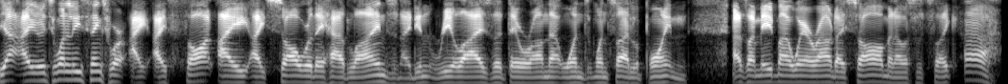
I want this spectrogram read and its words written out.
Yeah, I, it's one of these things where I, I thought I, I saw where they had lines and I didn't realize that they were on that one one side of the point. And as I made my way around, I saw them and I was just like, ah,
